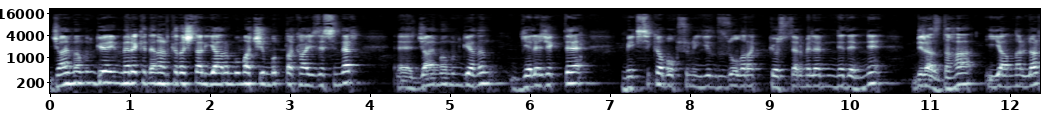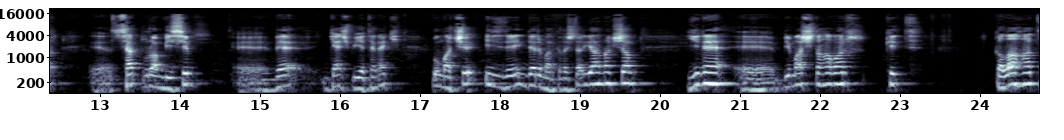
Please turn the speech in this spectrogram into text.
Jaime Munguia'yı merak eden arkadaşlar yarın bu maçı mutlaka izlesinler. E, Jaime Munguia'nın gelecekte Meksika boksunun yıldızı olarak göstermelerinin nedenini biraz daha iyi anlarlar e, sert vuran bir isim e, ve genç bir yetenek. Bu maçı izleyin derim arkadaşlar. Yarın akşam yine e, bir maç daha var. Kit Galahad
